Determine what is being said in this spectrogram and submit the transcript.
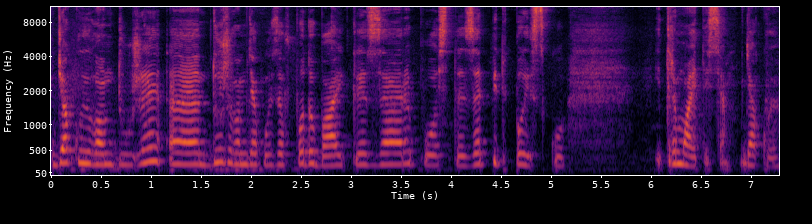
Дякую вам дуже. Е, Дуже вам дякую за вподобайки, за репости, за підписку. І тримайтеся. Дякую.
